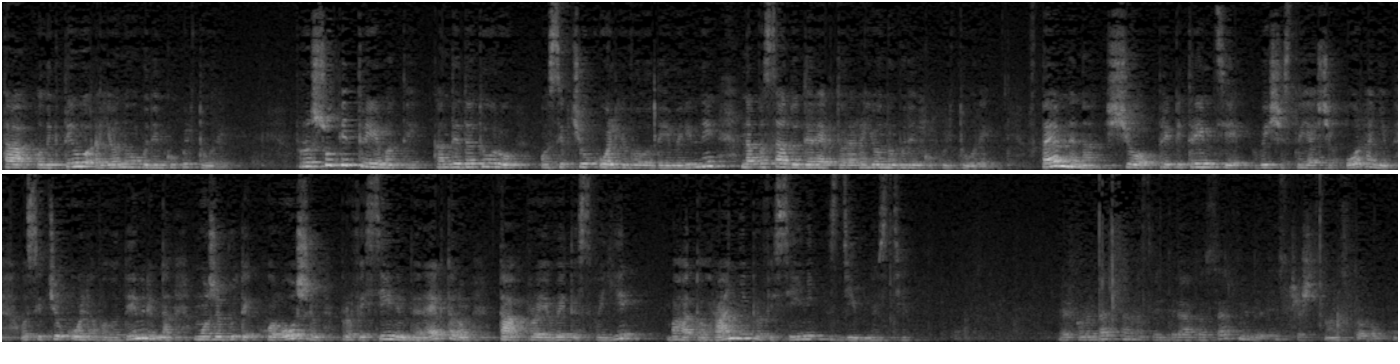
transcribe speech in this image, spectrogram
та колективу районного будинку культури. Прошу підтримати кандидатуру Осипчук Ольги Володимирівни на посаду директора районного будинку культури. Впевнена, що при підтримці вищестоящих органів Осипчук Ольга Володимирівна може бути хорошим професійним директором та проявити свої багатогранні професійні здібності. Рекомендація у нас від 9 серпня 2016 року.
